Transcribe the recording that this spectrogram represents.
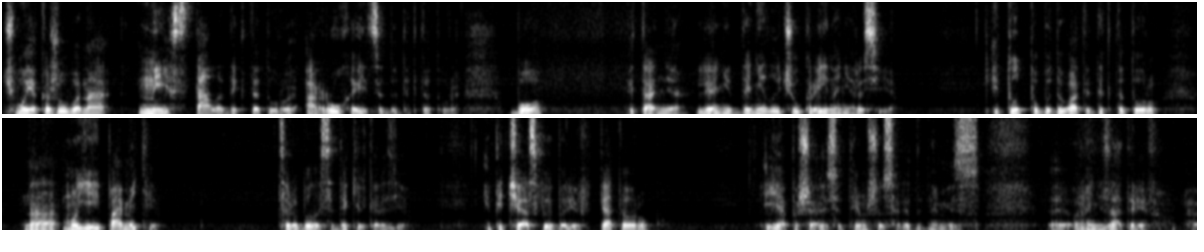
чому я кажу, вона не стала диктатурою, а рухається до диктатури? Бо вітання Леонід Данілович, Україна не Росія. І тут побудувати диктатуру на моїй пам'яті це робилося декілька разів. І під час виборів п'ятого року. І я пишаюся тим, що серед одним із е, організаторів е,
